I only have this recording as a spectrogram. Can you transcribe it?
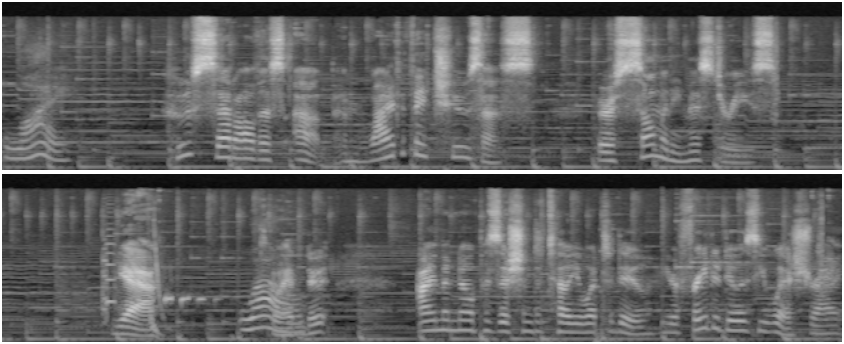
Why? Who set all this up, and why did they choose us? There are so many mysteries. Yeah, Well, go ahead and do it. I'm in no position to tell you what to do. You're free to do as you wish, right?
